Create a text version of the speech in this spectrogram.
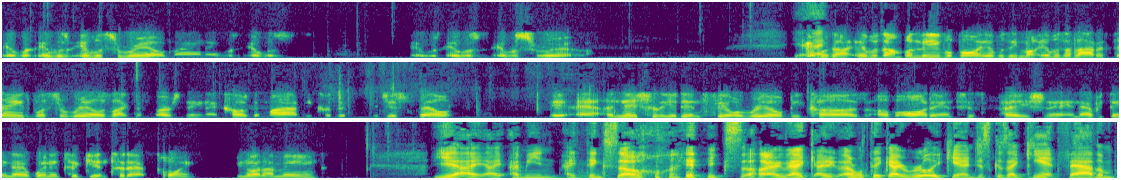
it was it was it was surreal, man. It was it was it was it was it was surreal. Yeah, it was it was unbelievable. It was emo- it was a lot of things, but surreal is like the first thing that comes to mind because it, it just felt. It, uh, initially, it didn't feel real because of all the anticipation and everything that went into getting to that point. You know what I mean? Yeah, I, I, I, mean, I think so. I think so. I, I, I don't think I really can just because I can't fathom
